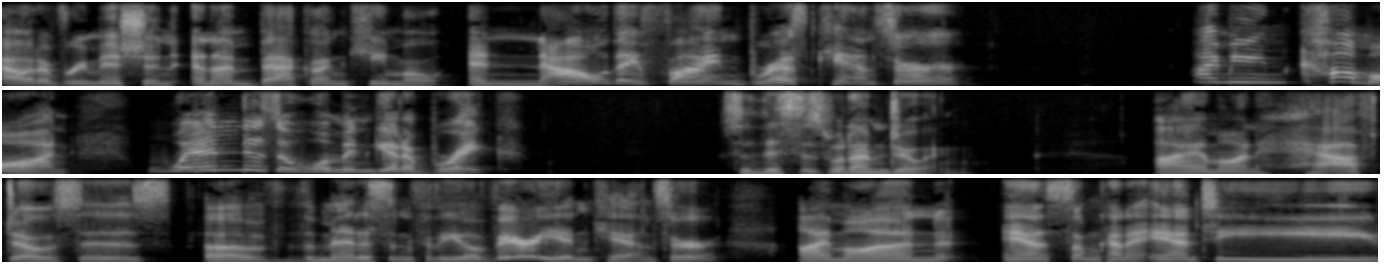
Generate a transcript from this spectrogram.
out of remission and I'm back on chemo, and now they find breast cancer? I mean, come on. When does a woman get a break? So, this is what I'm doing. I am on half doses of the medicine for the ovarian cancer. I'm on some kind of anti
